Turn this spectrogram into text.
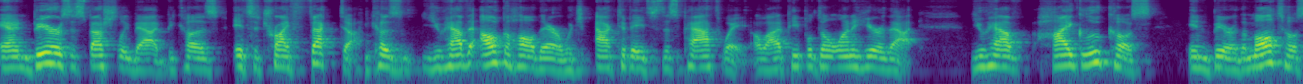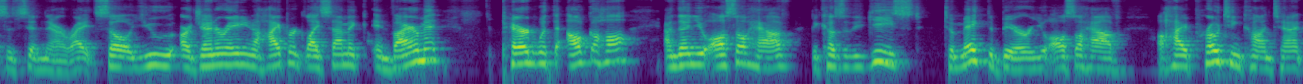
And beer is especially bad because it's a trifecta, because you have the alcohol there, which activates this pathway. A lot of people don't want to hear that you have high glucose in beer, the maltose that's in there, right? So you are generating a hyperglycemic environment paired with the alcohol. And then you also have, because of the yeast to make the beer, you also have a high protein content,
